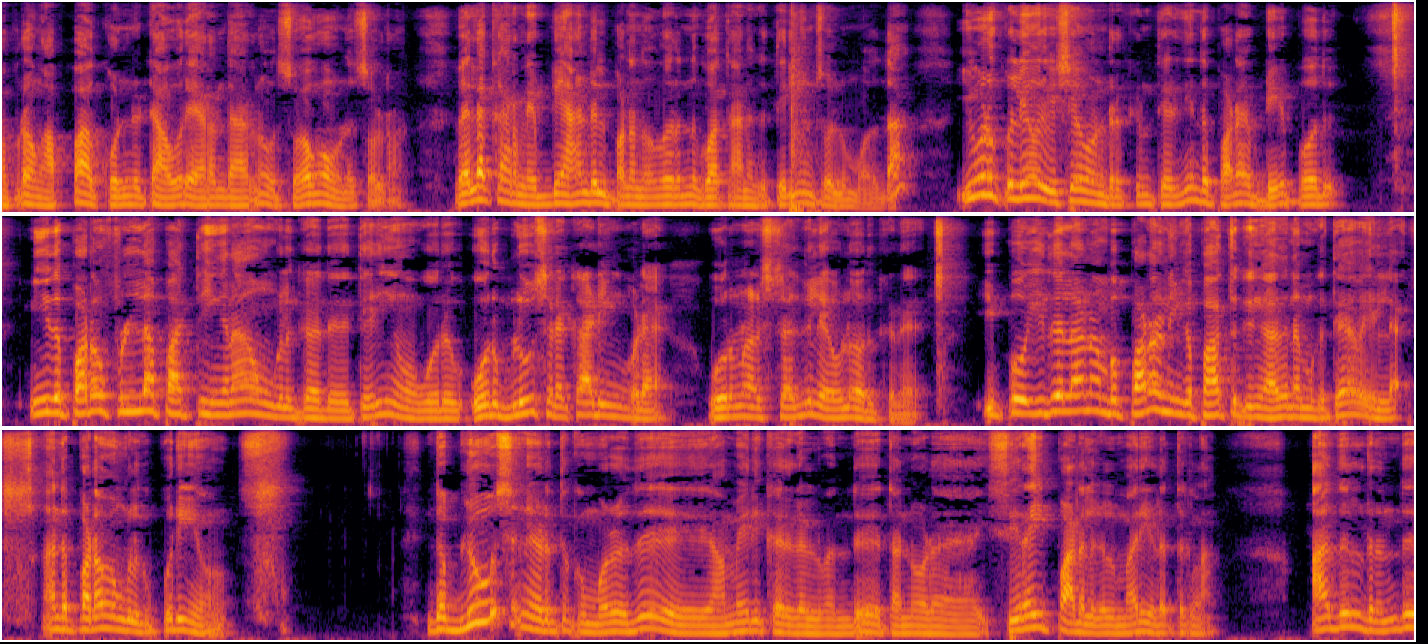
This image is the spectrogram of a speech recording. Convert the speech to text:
அப்புறம் அவங்க அப்பா கொண்டுட்டு அவர் இறந்தாருன்னு ஒரு சோகம் ஒன்று சொல்கிறான் வெள்ளைக்காரனை எப்படி ஹேண்டில் பண்ணணுங்கிறது இருந்து தெரியும்னு சொல்லும்போது தான் இவனுக்குள்ளேயும் ஒரு விஷயம் ஒன்று இருக்குன்னு தெரிஞ்சு இந்த படம் அப்படியே போகுது. இந்த படம் ஃபுல்லாக பார்த்தீங்கன்னா உங்களுக்கு அது தெரியும். ஒரு ஒரு ப்ளூஸ் ரெக்கார்டிங்கோட ஒரு நாள் ஸ்ட்ரகிள் எவ்வளோ இருக்குன்னு. இப்போது இதெல்லாம் நம்ம படம் நீங்கள் பார்த்துக்குங்க. அது நமக்கு தேவையில்லை. அந்த படம் உங்களுக்கு புரியும். இந்த ப்ளூஸ்ன்னு எடுத்துக்கும் பொழுது அமெரிக்கர்கள் வந்து தன்னோட சிறை பாடல்கள் மாதிரி எடுத்துக்கலாம். அதிலிருந்து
